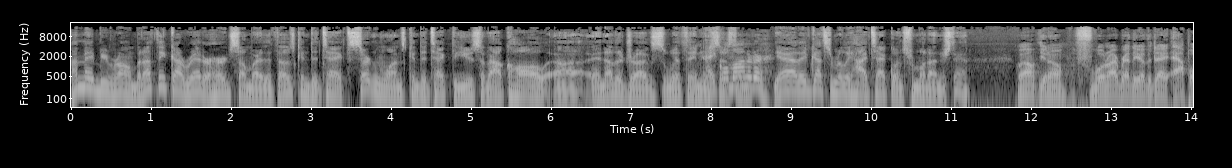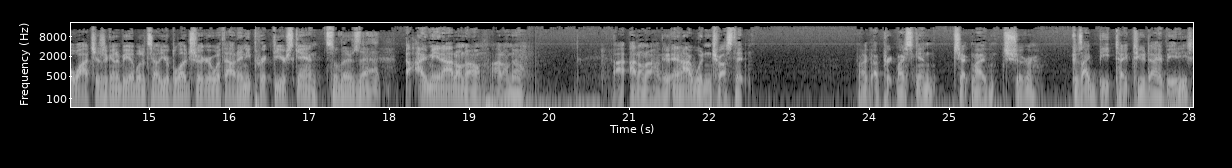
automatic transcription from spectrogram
I may be wrong, but I think I read or heard somewhere that those can detect certain ones can detect the use of alcohol uh, and other drugs within your ankle system. monitor? Yeah, they've got some really high tech ones, from what I understand. well, you know, when I read the other day, Apple Watches are going to be able to tell your blood sugar without any prick to your skin. So there's that. I mean, I don't know. I don't know. I, I don't know how to, and I wouldn't trust it. I, I prick my skin, check my sugar, because I beat type 2 diabetes.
